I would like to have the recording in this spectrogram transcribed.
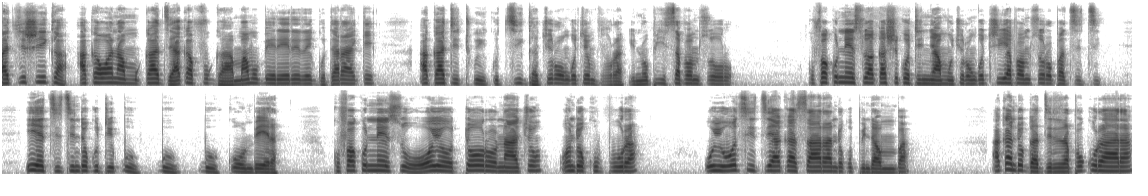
achisvika akawana mukadzi akapfugama muberere regota rake akati twi kutsiga chirongo chemvura inopisa pamusoro. Kufa kunesu akasvikoti nyamu chirongo chiya pamusoro patsitsi. Iye tsitsi ndokuti bu bu bu kuombera. Kufa kunesu hoyo toro nacho ondokupura. Uyuwo tsitsi akasara ndokupinda mumba. Akandogadzirira pokurara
